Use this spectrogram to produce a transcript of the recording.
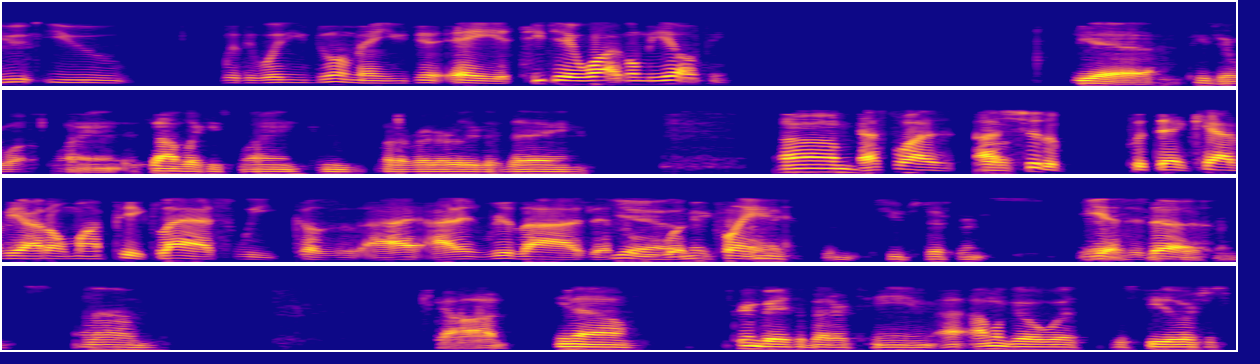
you you what what are you doing, man? You did, hey, is T.J. Watt gonna be healthy? Yeah, T.J. Watt's playing. It sounds like he's playing from what I read earlier today. Um, That's why I Well- should have put that caveat on my pick last week because I I didn't realize that yeah, he wasn't makes, playing. That makes a huge difference. Yeah, Yes, it does. Difference. Um, God, you know, Green Bay is a better team. I, I'm gonna go with the Steelers just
